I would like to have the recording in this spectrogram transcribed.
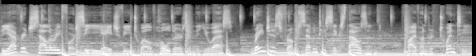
the average salary for CEH V12 holders in the US ranges from 76,520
